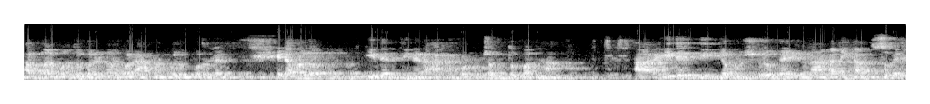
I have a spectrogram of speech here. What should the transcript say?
আপনার মতো করে নকল আমলগুলো করবেন এটা হলো ঈদের দিনের আগ পর্যন্ত কথা। আর ঈদের দিন যখন শুরু হয়ে গেল আগামীকাল সুবেহ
